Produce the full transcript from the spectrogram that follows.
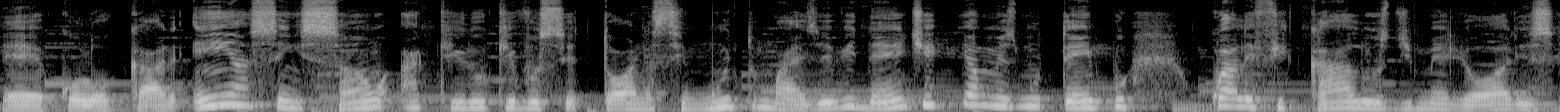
é, colocar em ascensão aquilo que você torna-se muito mais evidente e, ao mesmo tempo, qualificá-los de melhores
